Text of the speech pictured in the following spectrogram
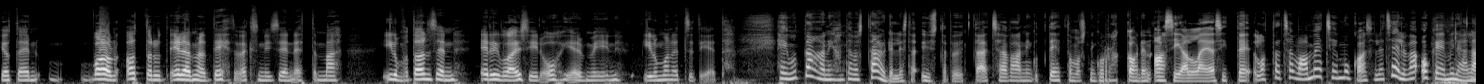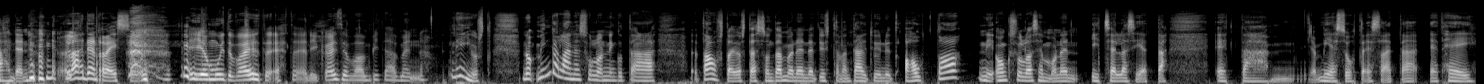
joten mä oon ottanut elämän tehtäväkseni sen, että mä ilmoitan sen erilaisiin ohjelmiin ilman, että se tietää. Hei, mutta tämä on ihan tämmöistä täydellistä ystävyyttä, että sä vaan niinku teet tuommoista niinku rakkauden asialla ja sitten Lotta, että sä vaan menet siihen mukaan sille, että selvä, okei, minä lähden, lähden reissuun. Ei ole muita vaihtoehtoja, niin kai se vaan pitää mennä. Niin just. No minkälainen sulla on niinku tämä tausta, jos tässä on tämmöinen, että ystävän täytyy nyt auttaa, niin onko sulla semmoinen itselläsi, että, että mm, miessuhteessa, että, että hei,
